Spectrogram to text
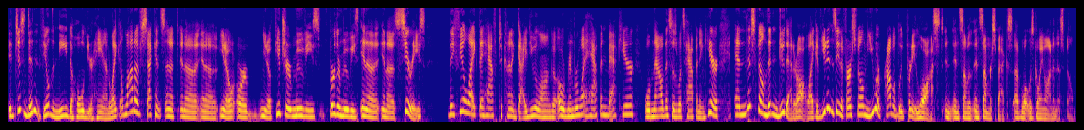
it just didn't feel the need to hold your hand like a lot of seconds in a in a in a you know or you know future movies further movies in a in a series they feel like they have to kind of guide you along go oh remember what happened back here well now this is what's happening here and this film didn't do that at all like if you didn't see the first film you were probably pretty lost in, in some in some respects of what was going on in this film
